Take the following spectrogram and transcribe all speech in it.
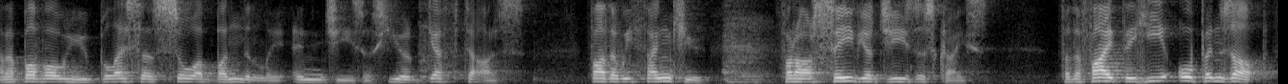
And above all, you bless us so abundantly in Jesus, your gift to us. Father, we thank you for our Savior Jesus Christ, for the fact that He opens up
